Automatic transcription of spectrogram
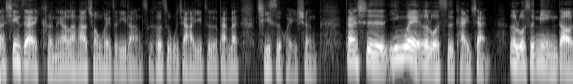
那现在可能要让他重回这伊朗这赫兹五加一这个谈判起死回生，但是因为俄罗斯开战，俄罗斯面临到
